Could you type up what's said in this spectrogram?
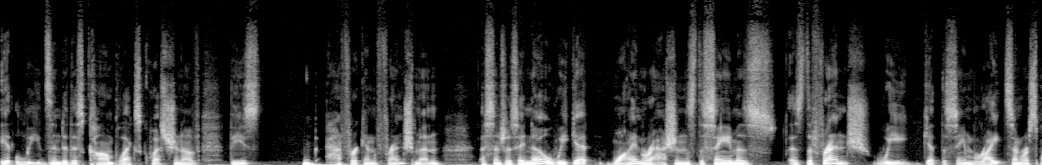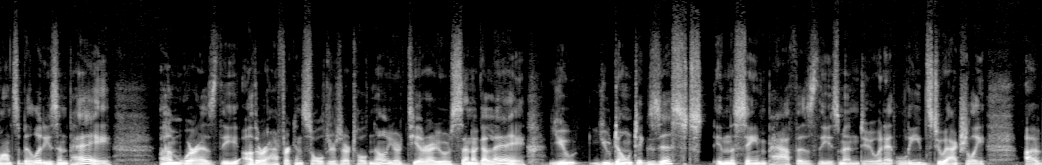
it leads into this complex question of these African Frenchmen essentially say, no, we get wine rations the same as as the French. We get the same rights and responsibilities and pay. Um, whereas the other African soldiers are told, no, you're tirailleur Senegalais. You you don't exist in the same path as these men do, and it leads to actually a,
